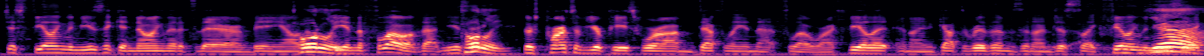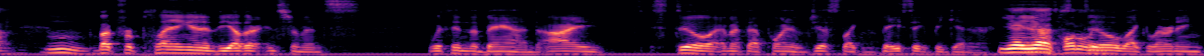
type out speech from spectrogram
just feeling the music and knowing that it's there and being able Totally. to be in the flow of that music Totally. there's parts of your piece where i'm definitely in that flow where i feel it and i got the rhythms and i'm just like feeling the Yeah. Mm. music but for playing any of the other instruments within the band i still am at that point of just like basic beginner Yeah, yeah, I'm totally. still like learning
